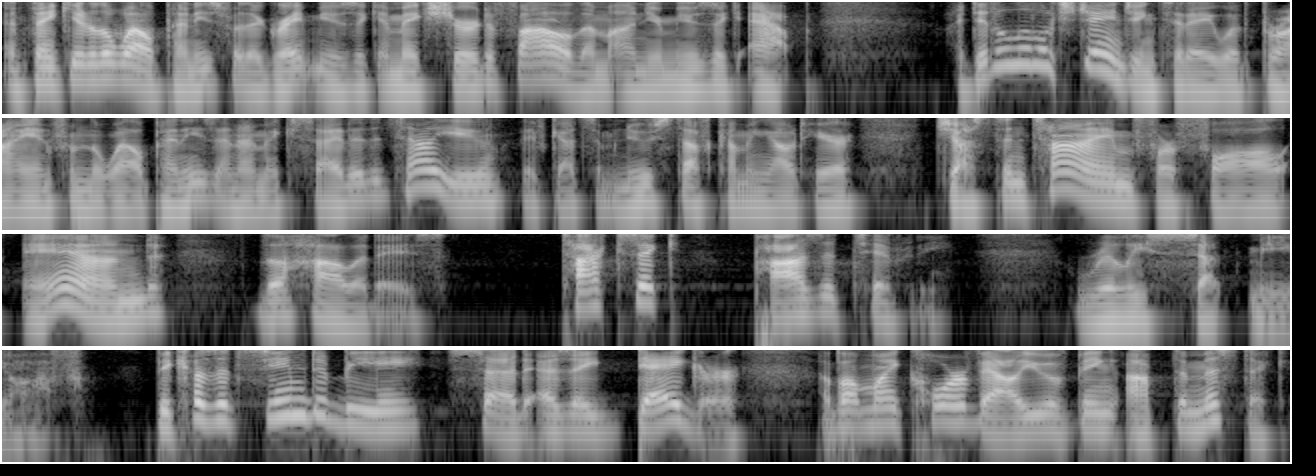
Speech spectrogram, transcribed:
And thank you to the Well Pennies for their great music, and make sure to follow them on your music app. I did a little exchanging today with Brian from the Well Pennies, and I'm excited to tell you they've got some new stuff coming out here just in time for fall and the holidays. Toxic positivity really set me off because it seemed to be said as a dagger about my core value of being optimistic.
